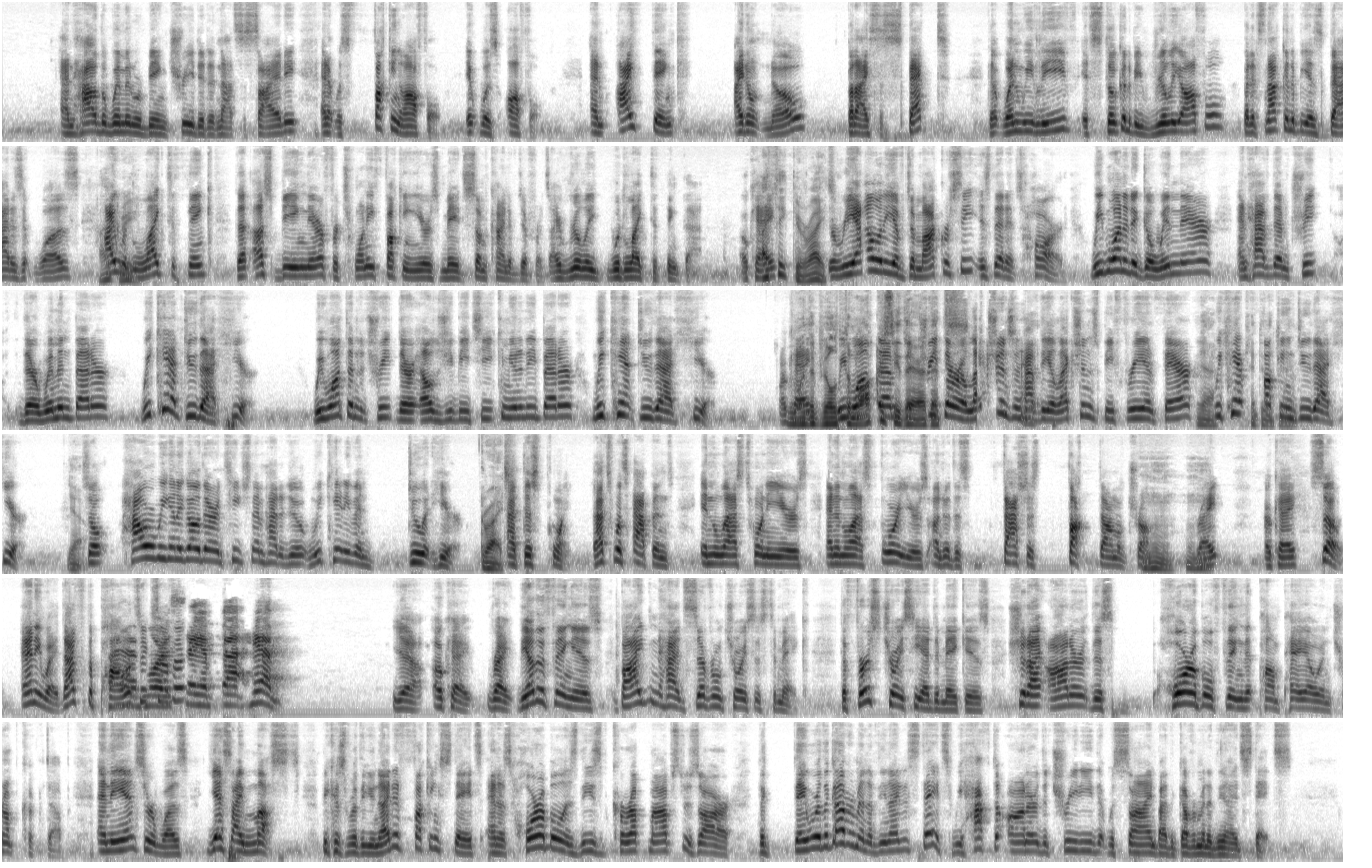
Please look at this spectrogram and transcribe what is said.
and how the women were being treated in that society. And it was fucking awful. It was awful. And I think, I don't know, but I suspect that when we leave, it's still going to be really awful, but it's not going to be as bad as it was. I I, would like to think that us being there for 20 fucking years made some kind of difference. I really would like to think that. Okay. I think you're right. The reality of democracy is that it's hard. We wanted to go in there and have them treat their women better. We can't do that here. We want them to treat their LGBT community better. We can't do that here. Okay. want to build want democracy them to there treat their elections and have Yeah. the elections be free and fair. Yeah, we can't, can't do that fucking do that here. Yeah. So how are we going to go there and teach them how to do it? We can't even do it here right. at this point. That's what's happened in the last 20 years and in the last four years under this fascist fuck Donald Trump, Mhm, mhm. right? Okay. So anyway, that's the I have politics more of to it. say about him. Yeah. Okay. Right. The other thing is Biden had several choices to make. The first choice he had to make is should I honor this horrible thing that Pompeo and Trump cooked up? And the answer was yes, I must. Because we're the United fucking States, and as horrible as these corrupt mobsters are, the, they were the government of the United States. We have to honor the treaty that was signed by the government of the United States.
